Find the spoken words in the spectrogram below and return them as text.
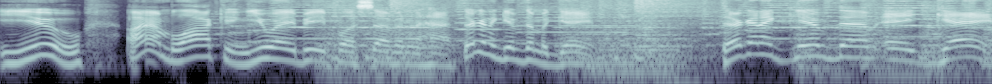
you. I am locking UAB plus seven and a half. They're gonna give them a game. They're gonna give them a game.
